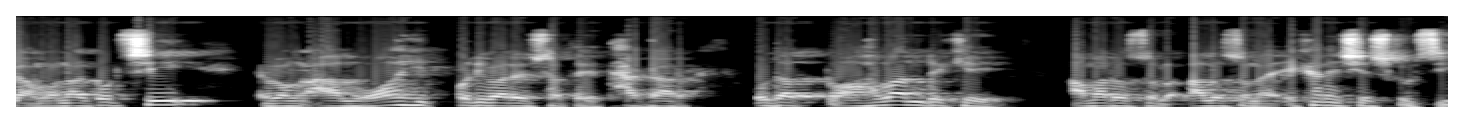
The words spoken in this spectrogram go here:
কামনা করছি এবং আল ওয়াহিদ পরিবারের সাথে থাকার উদাত্ত আহ্বান রেখে আমার আসল আলোচনা এখানে শেষ করছি।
